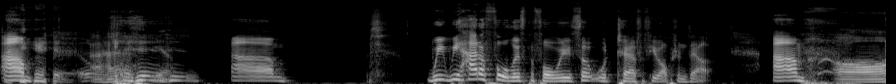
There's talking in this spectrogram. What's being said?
Um, Uh-huh. yeah. um, we we had a full list before. We thought we'd turf a few options out. Um, Oh,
